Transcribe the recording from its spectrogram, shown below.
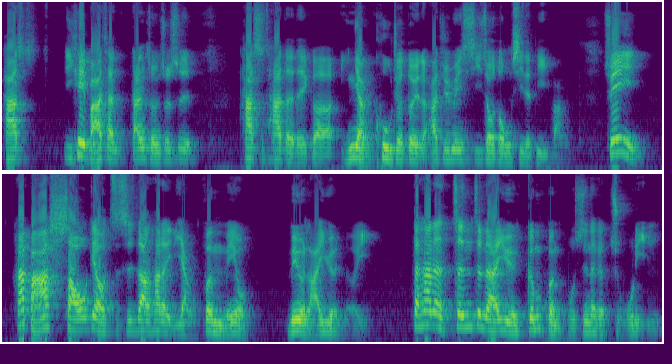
它，你可以把它当单纯就是它是它的那个营养库就对了，它这边吸收东西的地方。所以，它把它烧掉，只是让它的养分没有。没有来源而已，但它的真正的来源根本不是那个竹林。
